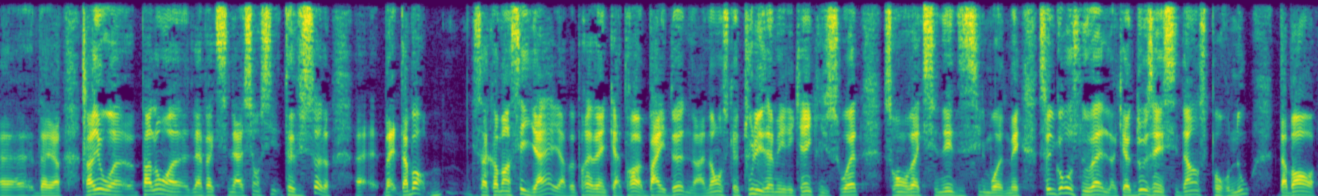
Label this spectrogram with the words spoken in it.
euh, d'ailleurs. Mario, euh, parlons euh, de la vaccination aussi. Tu as vu ça, là? Euh, ben, D'abord, ça a commencé hier, il y a à peu près 24 heures. Biden annonce que tous les Américains qui le souhaitent seront vaccinés d'ici le mois de mai. C'est une grosse nouvelle, là, qui a deux incidences pour nous. D'abord,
